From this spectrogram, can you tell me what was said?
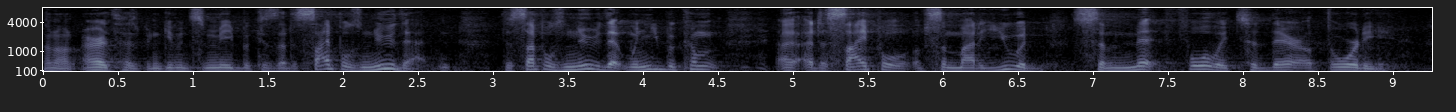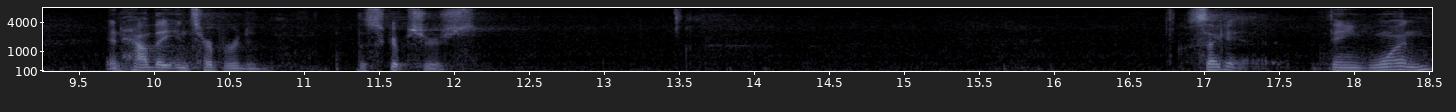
and on earth has been given to me, because the disciples knew that. Disciples knew that when you become a, a disciple of somebody, you would submit fully to their authority and how they interpreted the scriptures. Second thing, one,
